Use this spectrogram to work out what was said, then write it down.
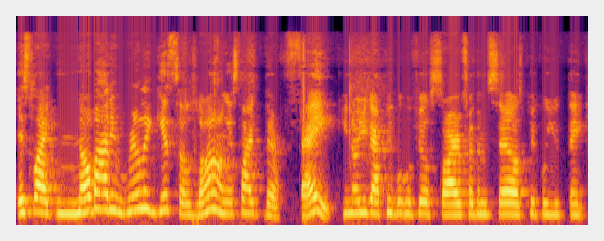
it's like nobody really gets along. It's like they're fake. You know, you got people who feel sorry for themselves, people you think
